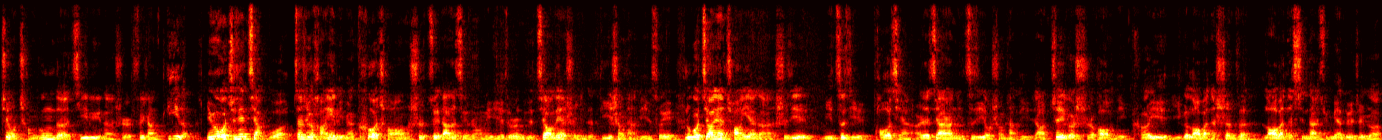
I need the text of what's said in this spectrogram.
这种成功的几率呢是非常低的。因为我之前讲过，在这个行业里面，课程是最大的竞争力，也就是你的教练是你的第一生产力。所以，如果教练创业呢，实际你自己投了钱，而且加上你自己有生产力，然后这个时候你可以以一个老板的身份、老板的心态去面对这个。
